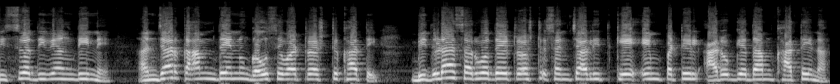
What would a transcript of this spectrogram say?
વિશ્વ દિવ્યાંગ દિને અંજાર કામધેનુ ગૌસેવા ટ્રસ્ટ ખાતે બિદડા સર્વોદય ટ્રસ્ટ સંચાલિત કે એમ પટેલ આરોગ્યધામ ખાતેના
